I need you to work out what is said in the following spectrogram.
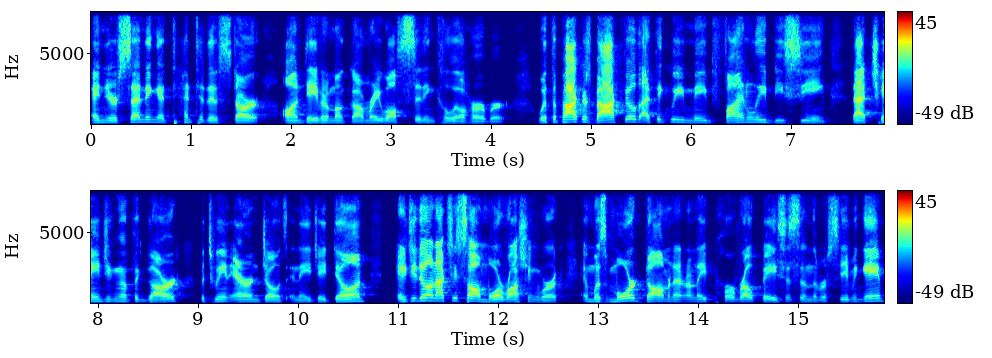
and you're sending a tentative start on David Montgomery while sitting Khalil Herbert. With the Packers backfield, I think we may finally be seeing that changing of the guard between Aaron Jones and AJ Dillon. AJ Dillon actually saw more rushing work and was more dominant on a per route basis in the receiving game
